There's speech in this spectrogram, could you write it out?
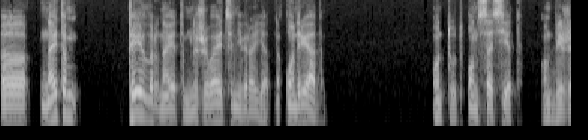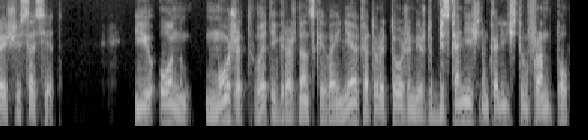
На этом Тейлор на этом наживается невероятно. Он рядом. Он тут. Он сосед. Он ближайший сосед. И он может в этой гражданской войне, которая тоже между бесконечным количеством фронтов,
